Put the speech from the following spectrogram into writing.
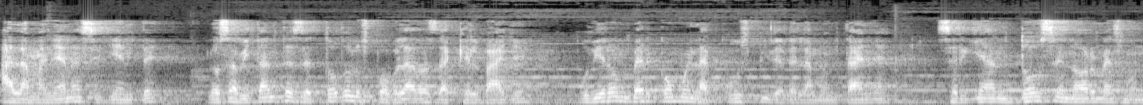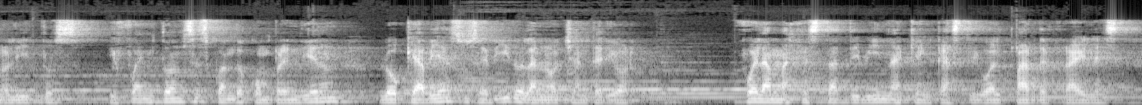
A la mañana siguiente, los habitantes de todos los poblados de aquel valle pudieron ver cómo en la cúspide de la montaña se erguían dos enormes monolitos y fue entonces cuando comprendieron lo que había sucedido la noche anterior. Fue la majestad divina quien castigó al par de frailes,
